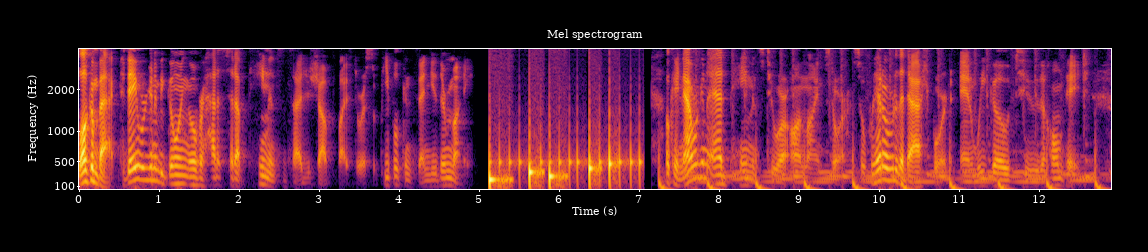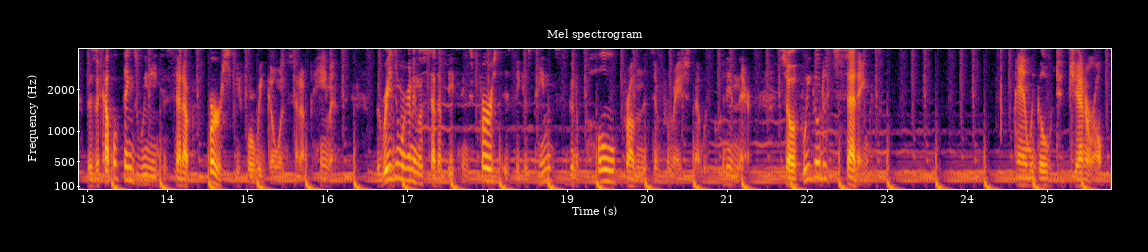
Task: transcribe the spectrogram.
Welcome back. Today we're going to be going over how to set up payments inside your Shopify store so people can send you their money. Okay, now we're going to add payments to our online store. So if we head over to the dashboard and we go to the homepage, there's a couple things we need to set up first before we go and set up payments. The reason we're going to go set up these things first is because payments is going to pull from this information that we put in there. So if we go to settings and we go to general,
